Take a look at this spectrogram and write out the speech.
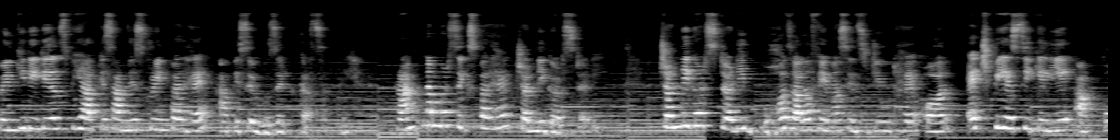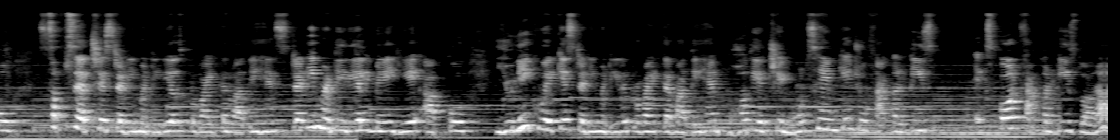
तो इनकी डिटेल्स भी आपके सामने स्क्रीन पर है, आप इसे विज़िट कर सकते हैं। रैंक नंबर सिक्स पर है चंडीगढ़ स्टडी चंडीगढ़ स्टडी बहुत ज़्यादा फ़ेमस इंस्टीट्यूट है और एचपीएससी के लिए आपको सबसे अच्छे स्टडी मटेरियल्स प्रोवाइड करवाते हैं। स्टडी मटेरियल में ये आपको यूनिक वे के स्टडी मटेरियल प्रोवाइड करवाते हैं। बहुत ही अच्छे नोट्स हैं इनके जो फैकल्टीज एक्सपर्ट फैकल्टीज द्वारा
